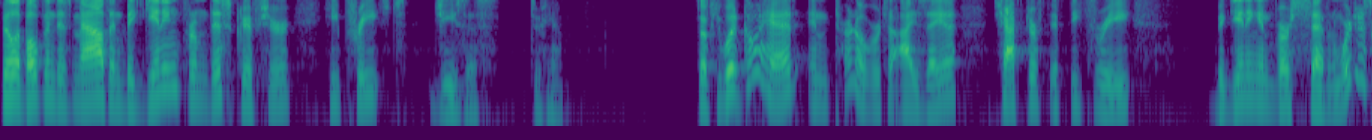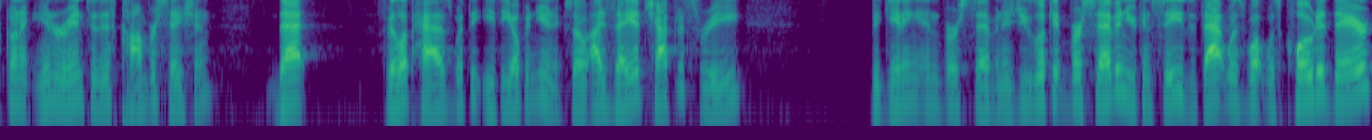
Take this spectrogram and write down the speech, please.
Philip opened his mouth, and beginning from this scripture, he preached Jesus to him. So, if you would, go ahead and turn over to Isaiah chapter 53, beginning in verse 7. We're just going to enter into this conversation that Philip has with the Ethiopian eunuch. So, Isaiah chapter 3, beginning in verse 7. As you look at verse 7, you can see that that was what was quoted there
